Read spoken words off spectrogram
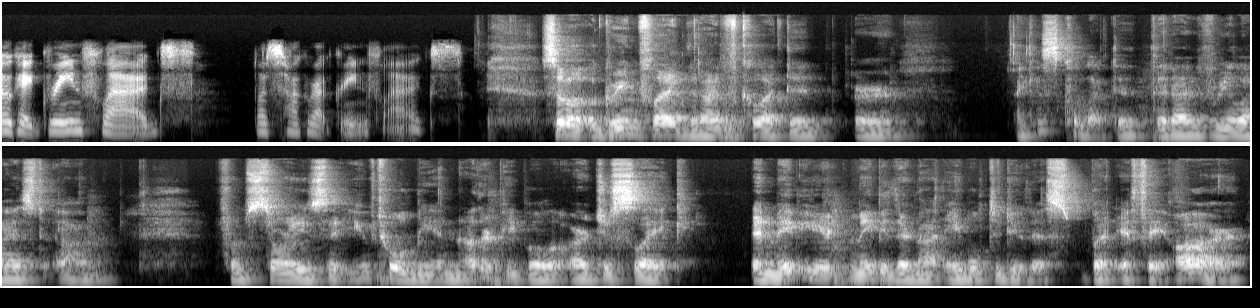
Okay, green flags. Let's talk about green flags. So a green flag that I've collected, or I guess collected, that I've realized um, from stories that you've told me and other people are just like, and maybe you're, maybe they're not able to do this, but if they are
